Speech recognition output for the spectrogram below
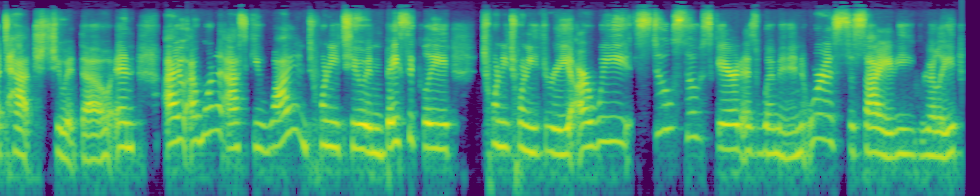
attached to it though and i, I want to ask you why in 22 and basically 2023 are we still so scared as women or as society really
